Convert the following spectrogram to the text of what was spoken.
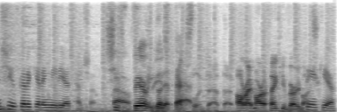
and she is good at getting media attention. She's so. very good at that. Excellent at that. All right, Mara, thank you very much. Thank you.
